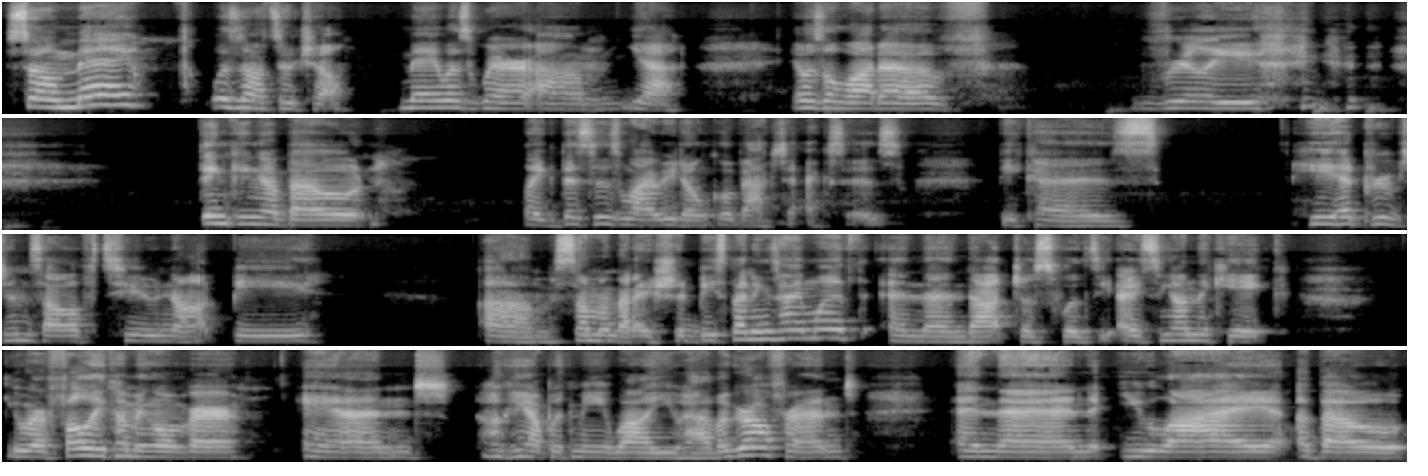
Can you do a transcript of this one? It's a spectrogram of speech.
So May was not so chill. May was where, um, yeah, it was a lot of really thinking about like, this is why we don't go back to exes because he had proved himself to not be um, someone that I should be spending time with. And then that just was the icing on the cake. You are fully coming over and hooking up with me while you have a girlfriend. And then you lie about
